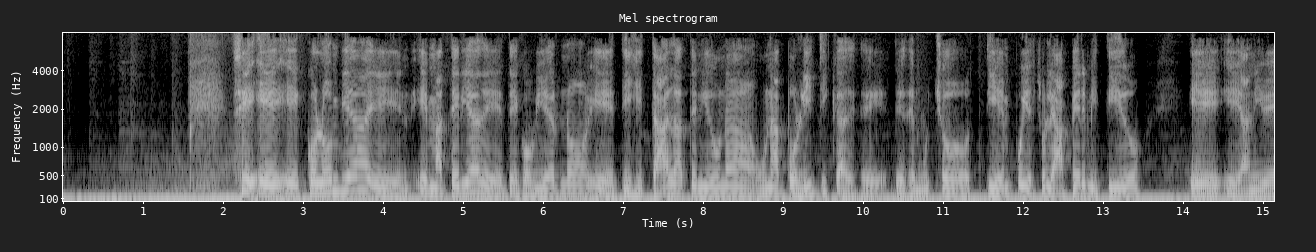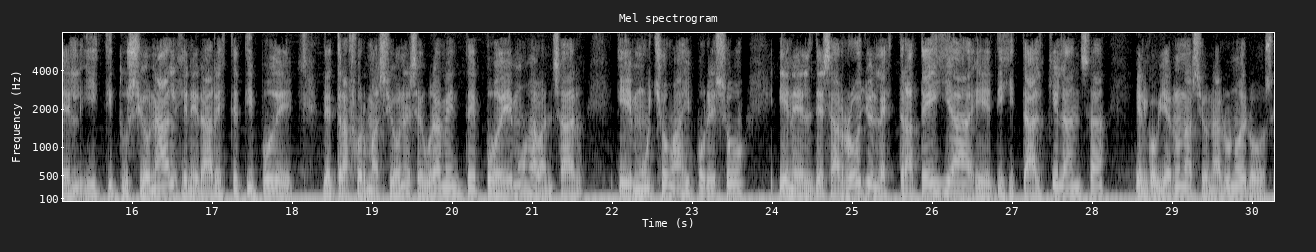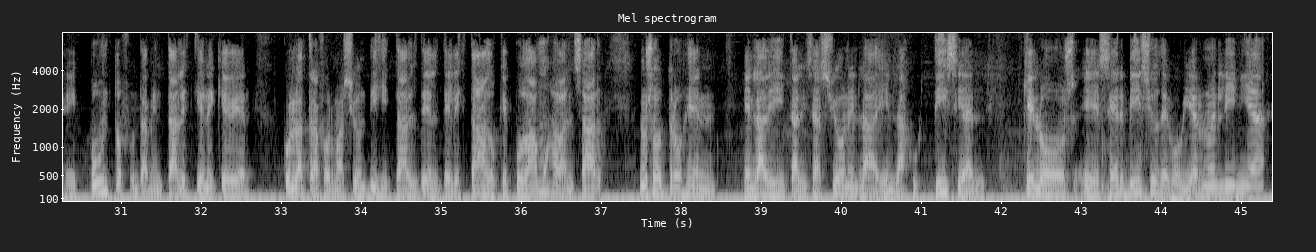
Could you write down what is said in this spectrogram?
Sí, eh, eh, Colombia en, materia de, gobierno digital ha tenido una, una política desde, desde mucho tiempo y esto le ha permitido a nivel institucional generar este tipo de, de transformaciones. Seguramente podemos avanzar eh, mucho más y por eso en el desarrollo, en la estrategia eh, digital que lanza el gobierno nacional, uno de los eh, puntos fundamentales tiene que ver con la transformación digital del, del Estado, que podamos avanzar nosotros en, en la digitalización, en la, en la justicia, que los servicios de gobierno en línea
